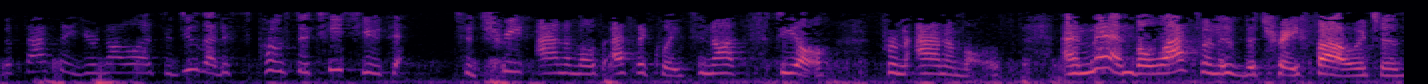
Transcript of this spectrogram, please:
the fact that you're not allowed to do that is supposed to teach you to to treat animals ethically, to not steal from animals. And then the last one is the treifa, which is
